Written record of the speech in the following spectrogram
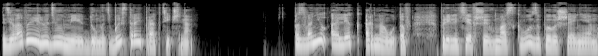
Деловые люди умеют думать быстро и практично. Позвонил Олег Арнаутов, прилетевший в Москву за повышением.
